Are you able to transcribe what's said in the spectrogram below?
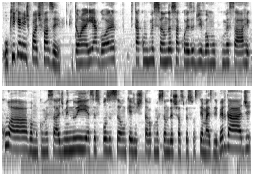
O que, que a gente pode fazer? Então aí agora que tá começando essa coisa de vamos começar a recuar, vamos começar a diminuir essa exposição que a gente estava começando a deixar as pessoas ter mais liberdade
